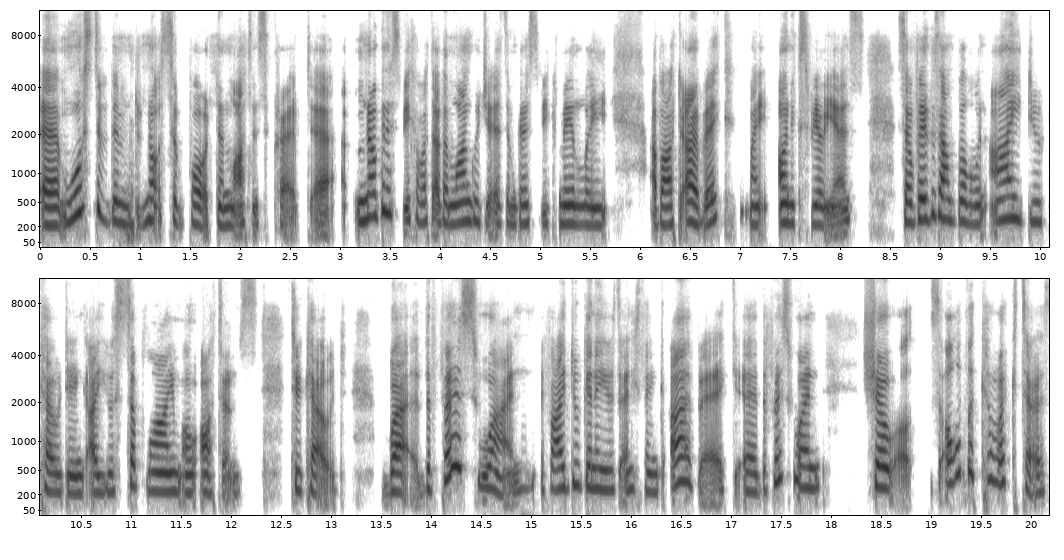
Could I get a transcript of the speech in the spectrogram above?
Uh, most of them do not support the Latin script. Uh, I'm not going to speak about other languages. I'm going to speak mainly about Arabic, my own experience. So for example, when I do coding, I use Sublime or Atoms to code. But the first one, if I do going to use anything Arabic, uh, the first one shows all the characters,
